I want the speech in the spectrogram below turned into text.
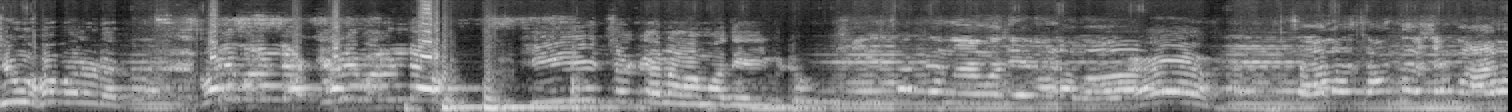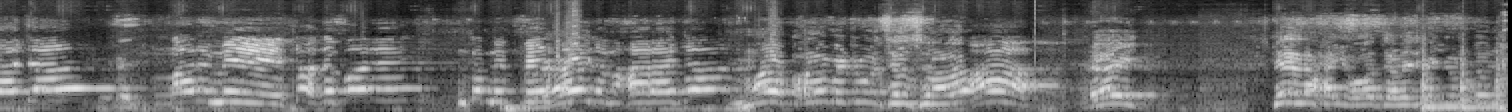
సింహబలుడు. హరిబలుండ కరిబలుండ కీచక నామదేవుడు కీచక నామదేవుడవా. చాలా సంతోషం మహారాజా. మరి మీ తదుపరి ఇంకా మీ పేరు మహారాజా? మా బలం ఎటు తెలుసా ఇలా యోధన చేయి ఉంటాను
